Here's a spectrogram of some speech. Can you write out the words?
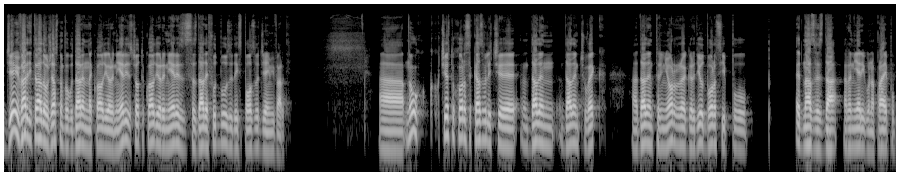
Джейми Варди трябва да е ужасно благодарен на Клаудио Раниери, защото Клаудио Раниери създаде футбол, за да използва Джейми Варди. А, много често хора са казвали, че даден, даден човек, даден треньор гради отбора си по една звезда. Раниери го направи по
